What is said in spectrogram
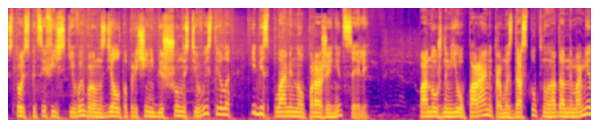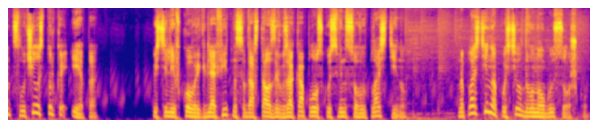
Столь специфический выбор он сделал по причине бесшумности выстрела и беспламенного поражения цели. По нужным его параметрам из доступного на данный момент случилось только это. Постелив коврик для фитнеса, достал из рюкзака плоскую свинцовую пластину. На пластину опустил двуногую сошку.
